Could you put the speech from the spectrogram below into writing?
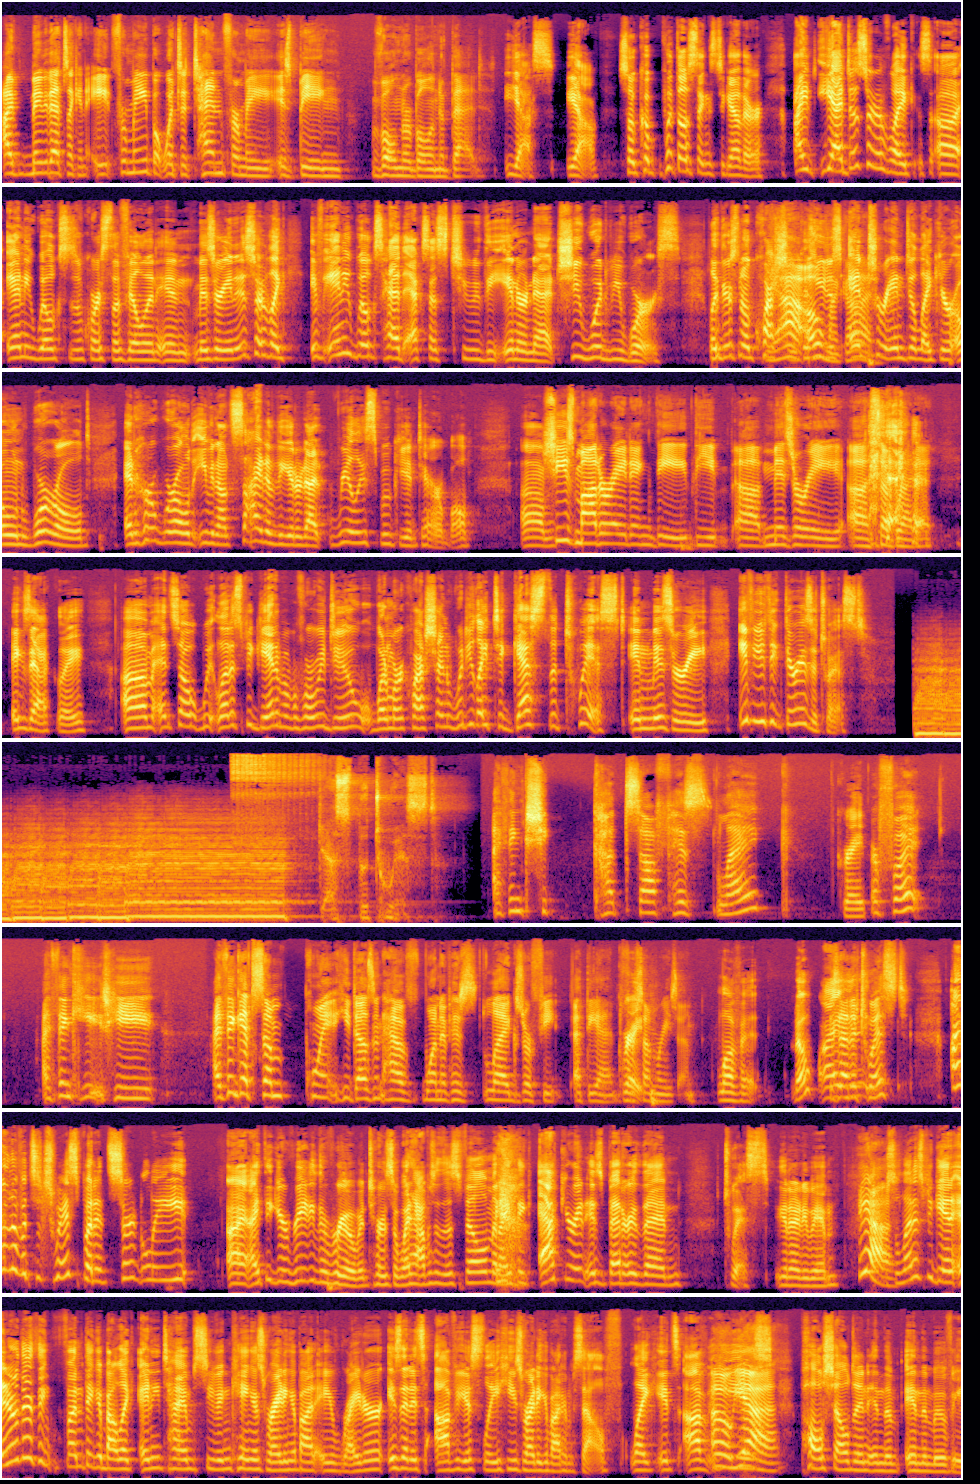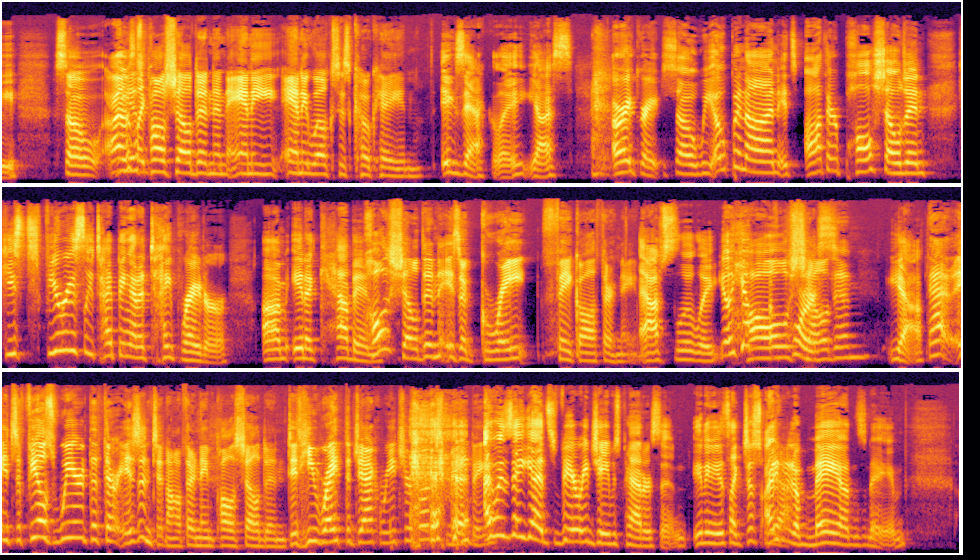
I maybe that's like an eight for me. But what's a ten for me is being vulnerable in a bed. Yes, yeah. So put those things together. I yeah, it does sort of like uh, Annie Wilkes is of course the villain in Misery, and it's sort of like if Annie Wilkes had access to the internet, she would be worse. Like there's no question Yeah, because oh you just God. enter into like your own world, and her world even outside of the internet really spooky and terrible. Um, She's moderating the the uh, misery uh, subreddit. Exactly. Um, and so we, let us begin. But before we do, one more question: Would you like to guess the twist in Misery if you think there is a twist? Guess the twist. I think she cuts off his leg Great. or foot. I think he he. I think at some point he doesn't have one of his legs or feet at the end Great. for some reason. Love it. Nope. Is that a twist? I don't know if it's a twist, but it's certainly. I, I think you're reading the room in terms of what happens in this film, and I think accurate is better than twist. You know what I mean? Yeah. So let us begin. Another thing, fun thing about like anytime Stephen King is writing about a writer is that it's obviously he's writing about himself. Like it's ob- Oh, yeah. Paul Sheldon in the in the movie. So I He was like, Paul Sheldon and Annie Annie Wilkes is cocaine. Exactly. Yes. All right, great. So we open on it's author Paul Sheldon. He's furiously typing on a typewriter um, in a cabin. Paul Sheldon is a great fake author name. Absolutely. Like, yeah, Paul. Sheldon. Yeah. That it's, it feels weird that there isn't an author named Paul Sheldon. Did he write the Jack Reacher books? Maybe. I would say, yeah, it's very James Patterson. You know, it's like just I need a man's name.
